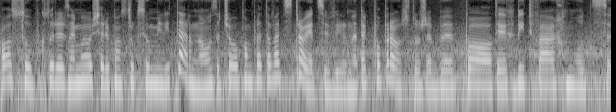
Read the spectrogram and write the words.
osób, które zajmują się rekonstrukcją militarną, zaczęło kompletować stroje cywilne, tak po prostu, żeby po tych bitwach móc y,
